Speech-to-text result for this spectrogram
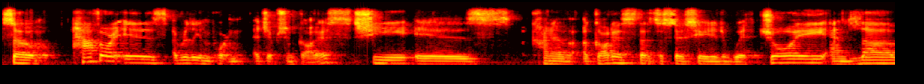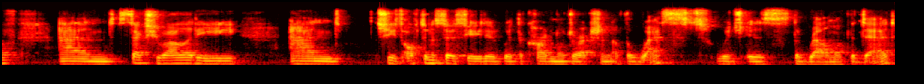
So Hathor is a really important Egyptian goddess. She is kind of a goddess that is associated with joy and love and sexuality and she's often associated with the cardinal direction of the west which is the realm of the dead.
